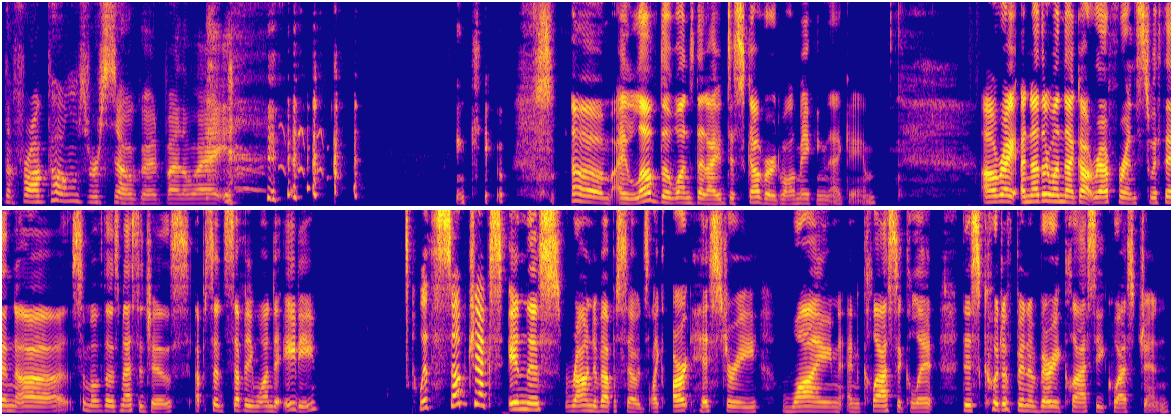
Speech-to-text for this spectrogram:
The frog poems were so good, by the way. Thank you. Um, I love the ones that I discovered while making that game. All right, another one that got referenced within uh, some of those messages, episode 71 to 80. With subjects in this round of episodes like art history, wine, and classic lit, this could have been a very classy question.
